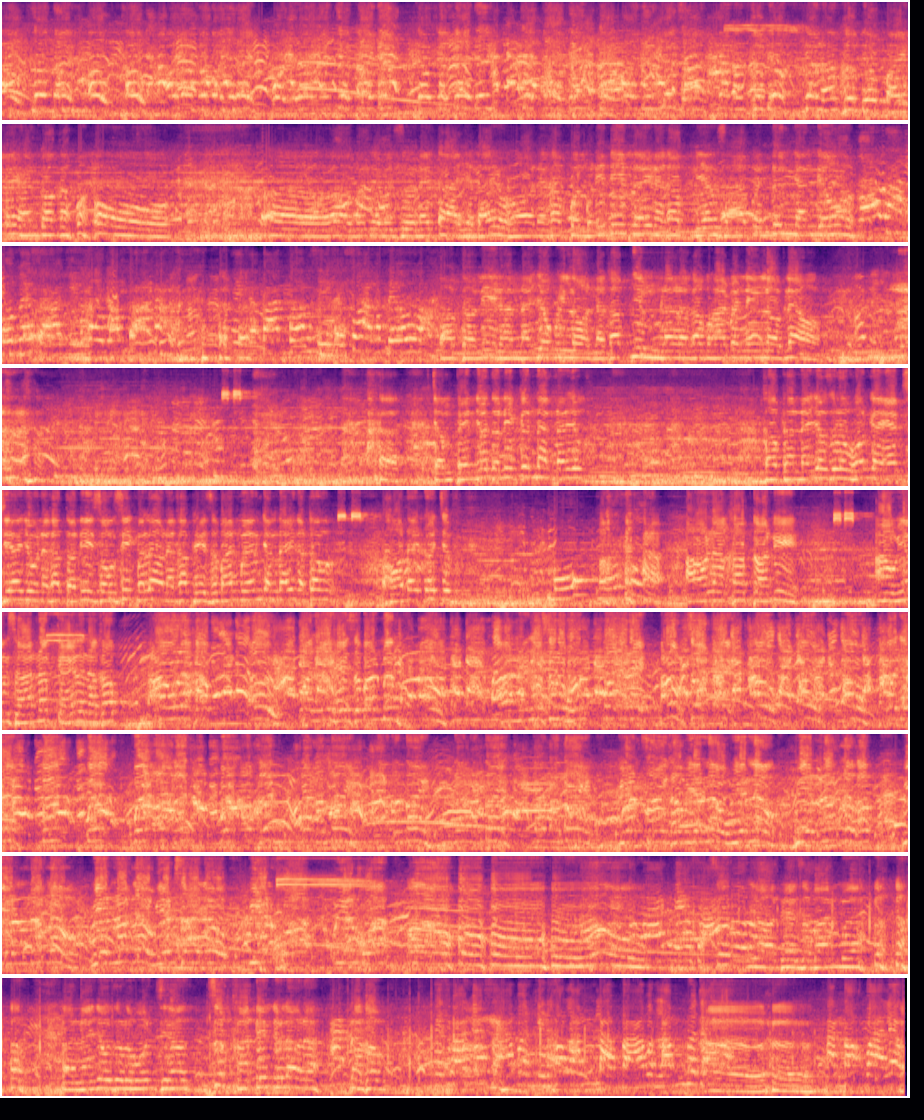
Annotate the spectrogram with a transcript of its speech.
เอาสู้ตายเอาเอาเอาแล้วก็ว่าจะได้ว่าจะได้เจ็บตายดึงเราจะเกิดดึงเจ็บตายดึงเจ็บตายดึงยังสาแค่ทำคืนเดียวแค่ทำคืนเดียวไปเลยหันกองครับโอ้โหเออมันจะไปสู่ในใต้อย่าได้พอนะครับ คนคนนี้ดีเลยนะครับเลี้ยงสาเป็นดึงอย่างเดียว ท่านนายกวิโรจน์นะครับ ยิ้มแล้วนะครับหายไปหนึ่งรอบแล้วจำเป็นอยู่ตอนนี้ก็นั่งนายกครับท่านนายกสุรพลกับแอบเชียร์อยู่นะครับ ตอนนี้ส่งซิกมาแล้วนะครับ เทศบาลเมืองจังไดก็ต้องขอได้โดยจะหมูหมูสุกเอาละครับตอนนี้ เอายังสารนักแก่แล้วนะครับ เอาละครับ เออว่าจะได้เทศบาลเมืองเอาท่านนายก อดเทศบาลเมืองท่านนายกสุรพลเชียร์สุดขาดเด่นอยู่แล้วนะนะครับเทศบาลแม่สาเปิดกินข้าวล้ำหลับป๋าเปิดล้ำด้วยจ้ะเอออันน้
